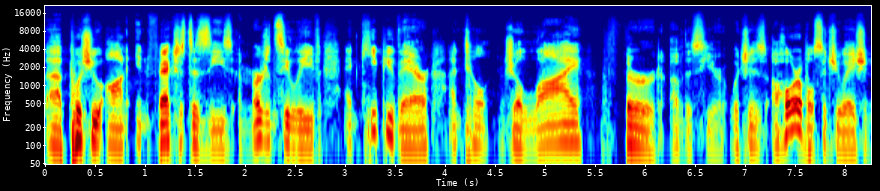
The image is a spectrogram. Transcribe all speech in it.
uh, put you on infectious disease emergency leave and keep you there until July 3rd of this year, which is a horrible situation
